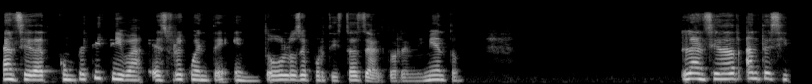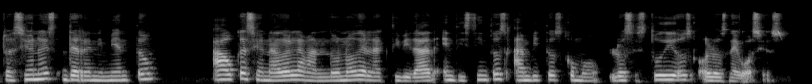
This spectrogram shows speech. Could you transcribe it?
La ansiedad competitiva es frecuente en todos los deportistas de alto rendimiento. La ansiedad ante situaciones de rendimiento ha ocasionado el abandono de la actividad en distintos ámbitos como los estudios o los negocios.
